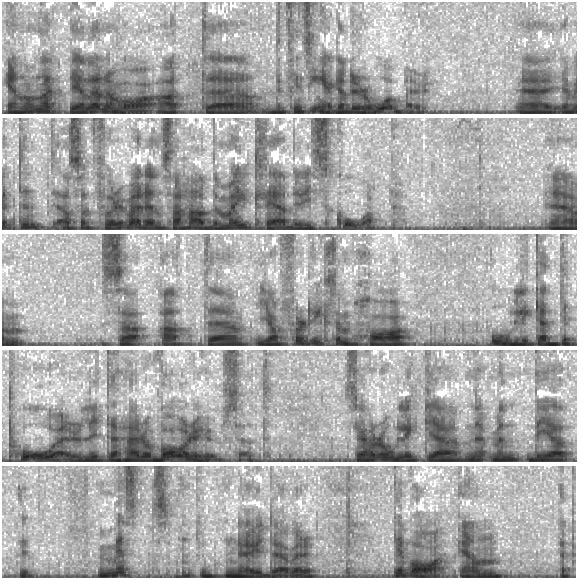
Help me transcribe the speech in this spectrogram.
En av nackdelarna var att uh, det finns inga garderober. Uh, jag vet inte, alltså förr i världen så hade man ju kläder i skåp. Um, så att jag får liksom ha olika depåer lite här och var i huset. Så jag har olika, nej, men det jag är mest nöjd över det var en, ett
